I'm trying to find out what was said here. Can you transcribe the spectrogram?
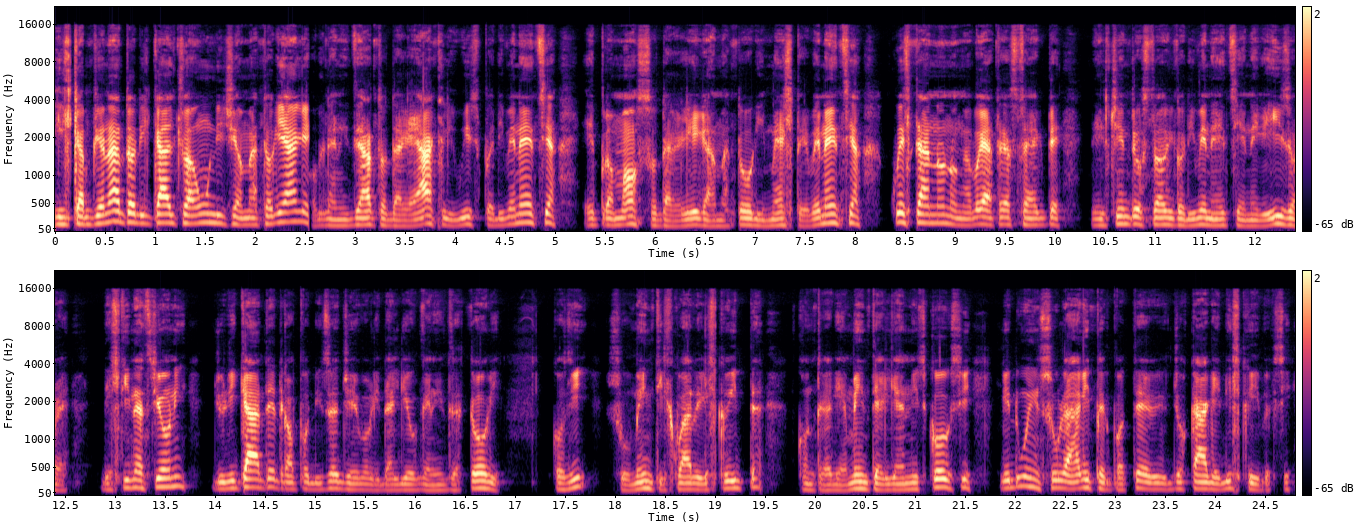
Il campionato di calcio a 11 amatoriale, organizzato dalle Acri Wisp di Venezia e promosso dalla Lega Amatori Mestre Venezia, quest'anno non avrà trasferte nel centro storico di Venezia e nelle isole, destinazioni giudicate troppo disagevoli dagli organizzatori. Così, su 20 squadre iscritte, contrariamente agli anni scorsi, le due insulari per poter giocare ed iscriversi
